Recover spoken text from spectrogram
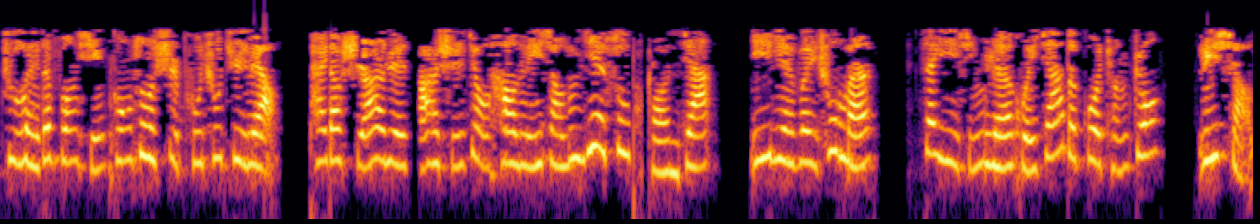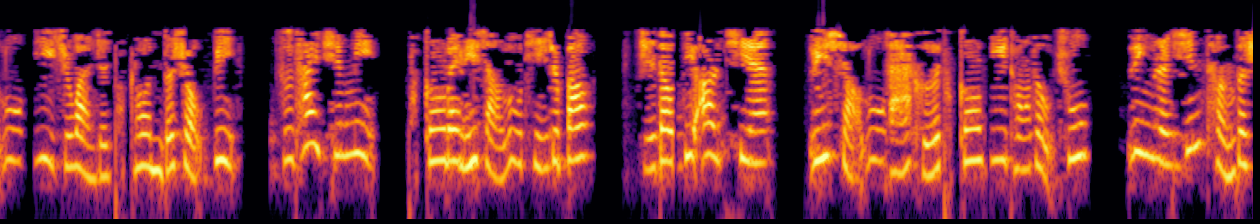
朱伟的风行工作室铺出巨料，拍到十二月二十九号，李小璐夜宿朋友家，一夜未出门。在一行人回家的过程中，李小璐一直挽着朋友的手臂，姿态亲密。朋友被李小璐提着包，直到第二天，李小璐才和朋友一同走出。令人心疼的是，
